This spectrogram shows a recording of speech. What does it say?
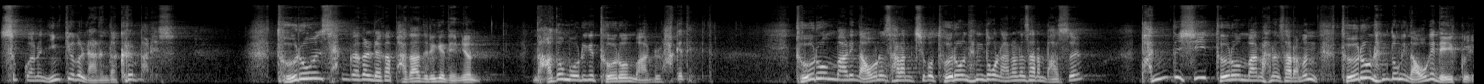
습관은 인격을 낳는다 그런 말이 있어요. 더러운 생각을 내가 받아들이게 되면 나도 모르게 더러운 말을 하게 됩니다. 더러운 말이 나오는 사람 치고 더러운 행동을 안 하는 사람 봤어요? 반드시 더러운 말을 하는 사람은 더러운 행동이 나오게 돼 있고요.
